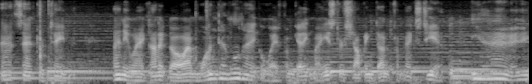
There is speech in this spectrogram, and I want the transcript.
That's entertainment. Anyway, I gotta go. I'm one devil leg away from getting my Easter shopping done for next year. Yay!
